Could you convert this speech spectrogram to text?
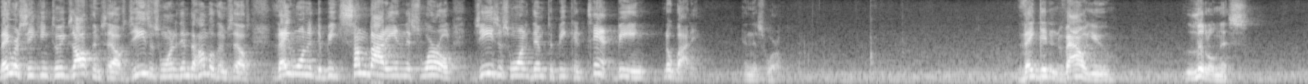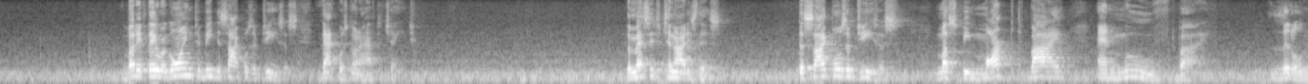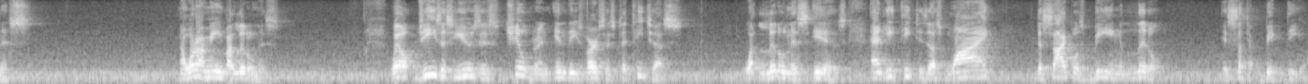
They were seeking to exalt themselves. Jesus wanted them to humble themselves. They wanted to be somebody in this world. Jesus wanted them to be content being nobody in this world. They didn't value littleness. But if they were going to be disciples of Jesus, that was going to have to change. The message tonight is this Disciples of Jesus must be marked by and moved by littleness. Now, what do I mean by littleness? Well, Jesus uses children in these verses to teach us what littleness is. And he teaches us why disciples being little is such a big deal.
